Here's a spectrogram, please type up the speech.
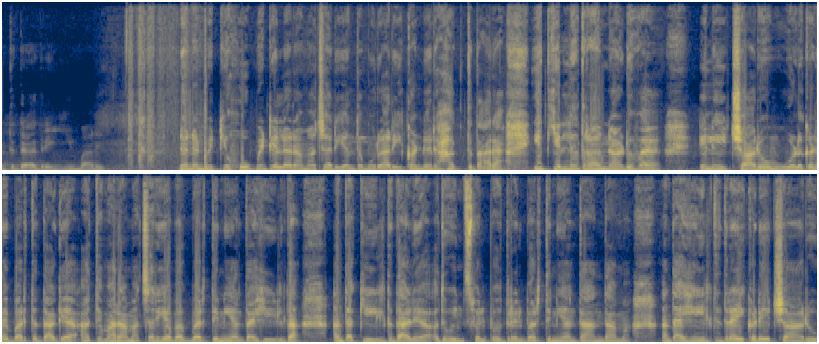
ಅಂತಿದ್ದೆ ಆದರೆ ಈ ಬಾರಿ ನನ್ನನ್ನು ಬಿಟ್ಟು ಹೋಗ್ಬಿಟ್ಟಿಲ್ಲ ರಾಮಾಚಾರಿ ಅಂತ ಮುರಾರಿ ಕಣ್ಣೀರು ಹಾಕ್ತಿದ್ದಾರೆ. ಇದು ಎಲ್ಲದರ ನಡುವೆ ಇಲ್ಲಿ ಚಾರು ಒಳಗಡೆ ಬರ್ತದಾಗೆ. ಅತಿಮ ರಾಮಾಚಾರಿ ಯಾವಾಗ ಬರ್ತೀನಿ ಅಂತ ಹೇಳ್ದ? ಅಂತ ಕೇಳ್ತಿದ್ದಾಳೆ. ಅದು ಇನ್ನು ಸ್ವಲ್ಪ ಹೊದ್ರಲ್ಲಿ ಬರ್ತೀನಿ ಅಂತ ಅಂದಾಮ. ಅಂತ ಹೇಳ್ತಿದ್ರೆ ಈ ಕಡೆ ಚಾರು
